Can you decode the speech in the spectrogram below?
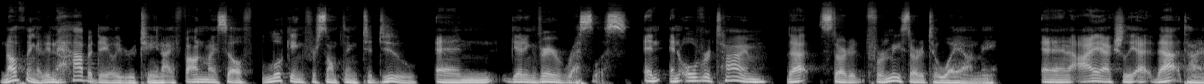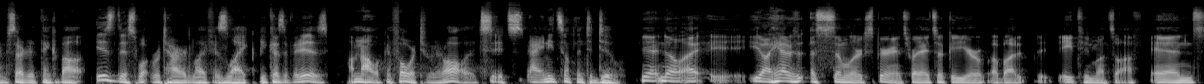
nothing. I didn't have a daily routine. I found myself looking for something to do and getting very restless. And and over time, that started for me started to weigh on me. And I actually at that time started to think about is this what retired life is like? Because if it is, I'm not looking forward to it at all. It's it's I need something to do. Yeah, no, I you know I had a, similar experience. Right, I took a year about 18 months off, and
